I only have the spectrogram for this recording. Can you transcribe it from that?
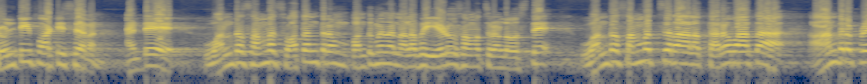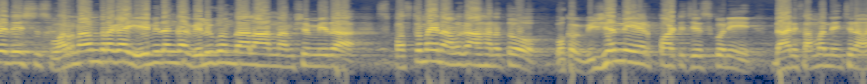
ట్వంటీ ఫార్టీ సెవెన్ అంటే వంద సంవత్సర స్వతంత్రం పంతొమ్మిది వందల నలభై ఏడవ సంవత్సరంలో వస్తే వంద సంవత్సరాల తర్వాత ఆంధ్రప్రదేశ్ స్వర్ణాంధ్రగా ఏ విధంగా వెలుగొందాలా అన్న అంశం మీద స్పష్టమైన అవగాహనతో ఒక విజన్ని ఏర్పాటు చేసుకొని దానికి సంబంధించిన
